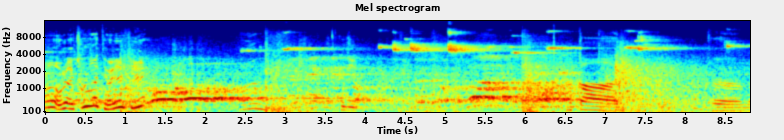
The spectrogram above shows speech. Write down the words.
어, 우리가 초반한테 열렸지? 그지? 아까 그 막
